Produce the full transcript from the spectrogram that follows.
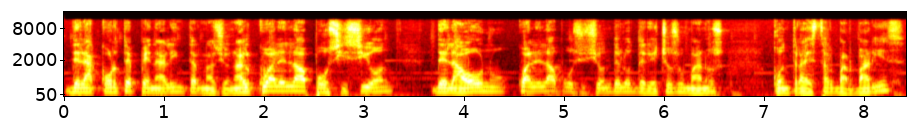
de la Corte Penal Internacional? ¿Cuál es la posición de la ONU? ¿Cuál es la posición de los derechos humanos contra estas barbaries?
